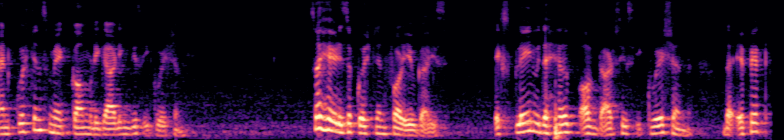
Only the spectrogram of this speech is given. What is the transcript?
and questions may come regarding this equation. So here is a question for you guys. Explain with the help of Darcy's equation the effect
